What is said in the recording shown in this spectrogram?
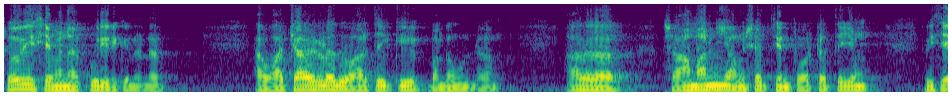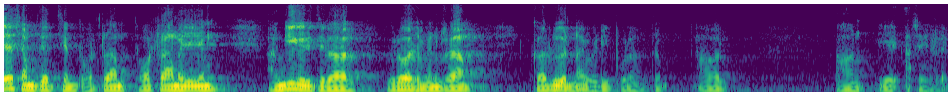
சோவேசியம் என கூறியிருக்கின்றனர். அவ்வாச்சாரர்களது வார்த்தைக்கு பங்கம் உண்டாம். ஆதலால் சாமானிய அம்சத்தின் தோற்றத்தையும் விசேஷ அம்சத்தின் தோற்றாம் தோற்றாமையையும் அங்கீகரித்ததால் விரோதமென்றாம். கது என்ன வெடிப்புன்னு அர்த்தம். ஆள் ஆண் ஏ அசைநிலை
